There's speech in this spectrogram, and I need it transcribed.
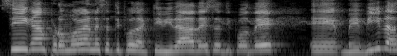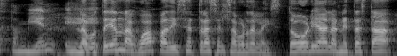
Sigan, promuevan ese tipo de actividades, ese tipo de eh, bebidas también. eh, La botella anda guapa, dice atrás el sabor de la historia. La neta está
